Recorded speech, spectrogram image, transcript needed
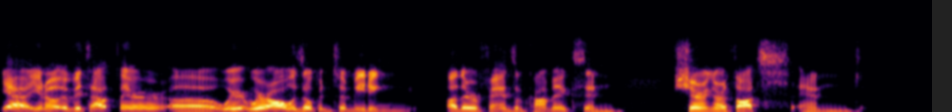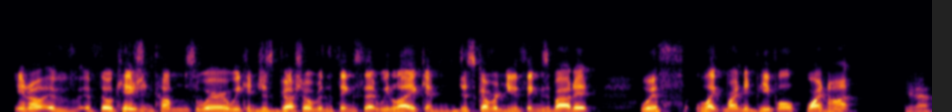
yeah, you know, if it's out there, uh, we're we're always open to meeting other fans of comics and sharing our thoughts and you know if if the occasion comes where we can just gush over the things that we like and discover new things about it with like-minded people why not Yeah.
